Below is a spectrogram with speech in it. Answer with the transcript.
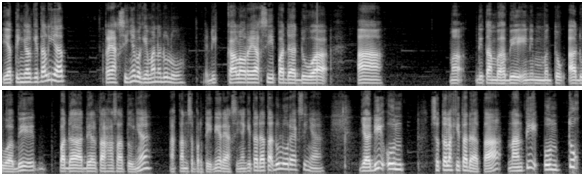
ya tinggal kita lihat reaksinya bagaimana dulu. Jadi kalau reaksi pada 2A ditambah B ini membentuk A2B pada delta H1-nya, akan seperti ini reaksinya. Kita data dulu reaksinya. Jadi setelah kita data, nanti untuk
